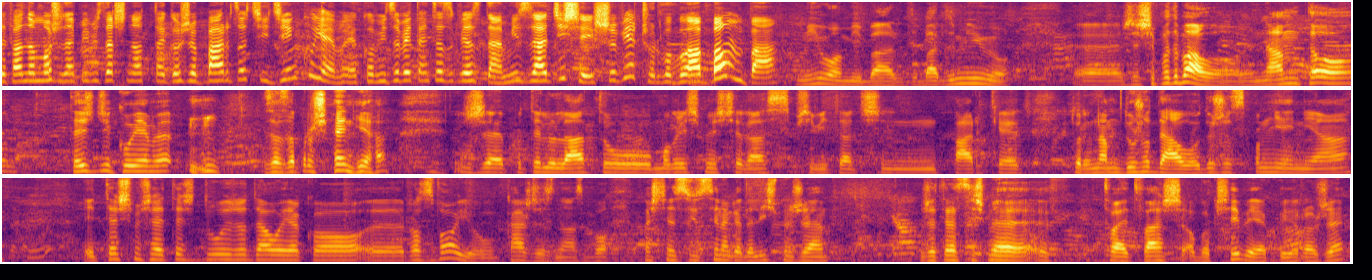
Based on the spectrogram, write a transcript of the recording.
Stefano, może najpierw zacznę od tego, że bardzo Ci dziękujemy jako widzowie Tańca z Gwiazdami za dzisiejszy wieczór, bo była bomba. Miło mi bardzo, bardzo miło, e, że się podobało. Nam to też dziękujemy za zaproszenie, że po tylu latu mogliśmy jeszcze raz przywitać mm, parkiet, które nam dużo dało, dużo wspomnienia. I też myślę, też dużo dało jako e, rozwoju każdy z nas, bo właśnie z Justyna gadaliśmy, że, że teraz jesteśmy w twoja twarz obok siebie jako Jurorze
